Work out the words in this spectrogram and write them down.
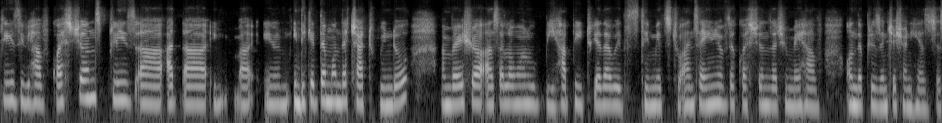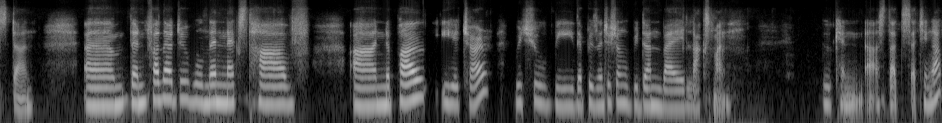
please if you have questions please uh, at, uh, in, uh, indicate them on the chat window i'm very sure solomon will be happy together with his teammates to answer any of the questions that you may have on the presentation he has just done um, then further ado we'll then next have nepal ehr which will be the presentation will be done by laxman who can uh, start setting up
